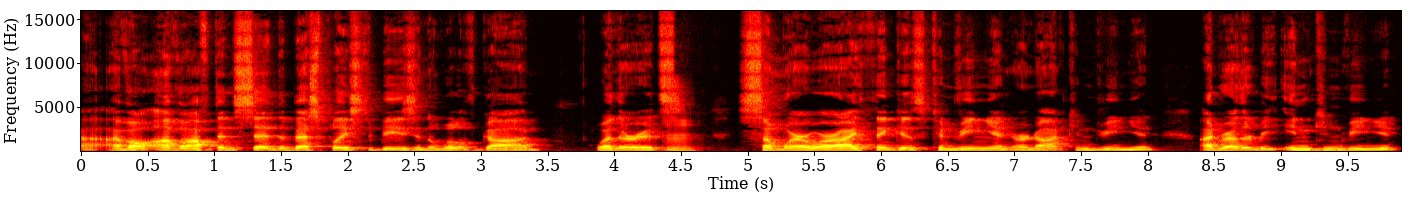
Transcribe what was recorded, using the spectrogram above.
uh, I've I've often said the best place to be is in the will of God, whether it's mm. somewhere where I think is convenient or not convenient. I'd rather be inconvenient,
